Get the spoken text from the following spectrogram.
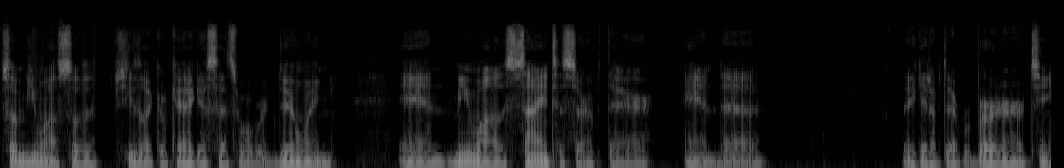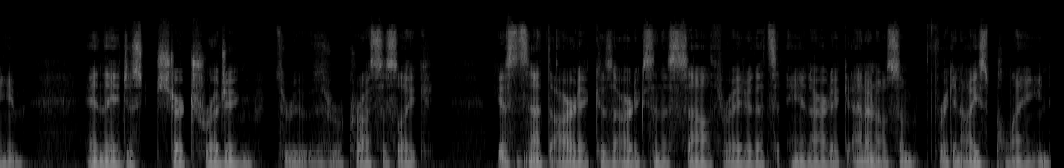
So meanwhile, so she's like, okay, I guess that's what we're doing. And meanwhile, the scientists are up there and uh, they get up there, Roberta and her team, and they just start trudging through, through across this like, I guess it's not the Arctic because the Arctic's in the south, right? Or that's Antarctic. I don't know, some freaking ice plain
